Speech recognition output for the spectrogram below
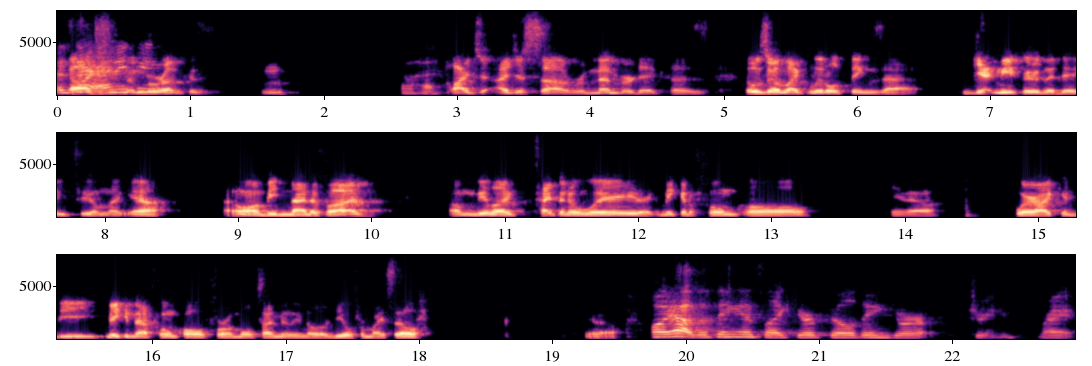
Is no, I just anything... remember them because. Hmm? Go ahead. I, ju- I just uh, remembered it because those are like little things that get me through the day too. I'm like, yeah, I don't want to be nine to five. I'm gonna be like typing away, like making a phone call, you know, where I can be making that phone call for a multi-million dollar deal for myself. You know. Well, yeah. The thing is, like, you're building your dream, right?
